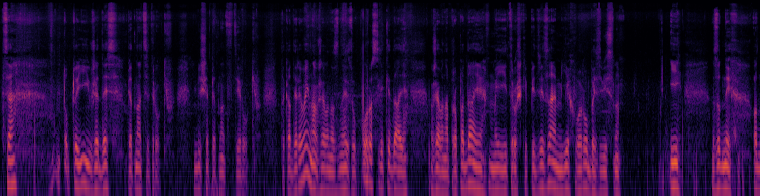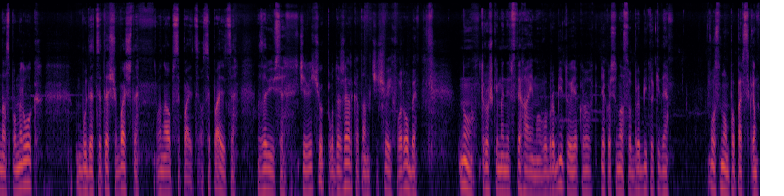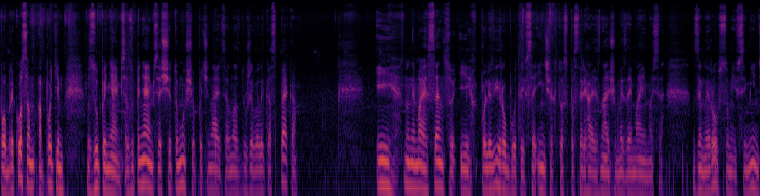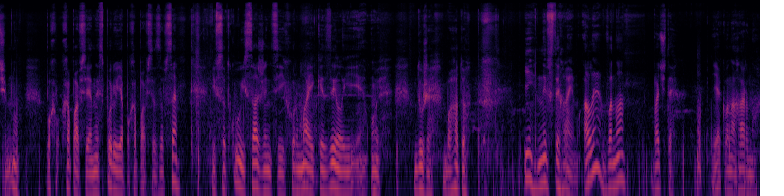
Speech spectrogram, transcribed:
ця, тобто їй вже десь 15 років, більше 15 років. Така деревина, вже вона знизу порослі кидає, вже вона пропадає, ми її трошки підрізаємо, є хвороби, звісно. І з одних одна з помилок буде це те, що бачите, вона обсипається. Осипається, завівся черв'ячок, плодожерка там чи що і хвороби. Ну, трошки ми не встигаємо в обробіту. яко- Якось у нас обробіток іде в основному по персикам, по абрикосам, а потім зупиняємося. Зупиняємося ще тому, що починається в нас дуже велика спека. І ну, немає сенсу і польові роботи, і все інше, хто спостерігає, знає, що ми займаємося землеробством і всім іншим. Ну, похапався, я не спорю, я похапався за все. І в садку, і саджанці, і хурма, і кизил, і ой, дуже багато. І не встигаємо. Але вона, бачите, як вона гарно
